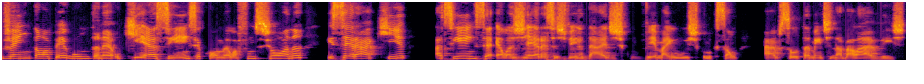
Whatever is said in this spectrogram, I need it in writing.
vem então a pergunta, né? O que é a ciência, como ela funciona e será que a ciência ela gera essas verdades com V maiúsculo que são absolutamente inabaláveis?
